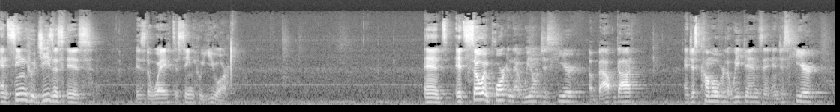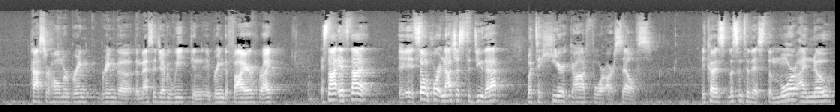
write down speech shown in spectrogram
And seeing who Jesus is is the way to seeing who you are. And it's so important that we don't just hear about God and just come over the weekends and, and just hear Pastor Homer bring, bring the, the message every week and, and bring the fire, right? It's not, it's not, it's so important not just to do that, but to hear God for ourselves. Because listen to this the more I know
